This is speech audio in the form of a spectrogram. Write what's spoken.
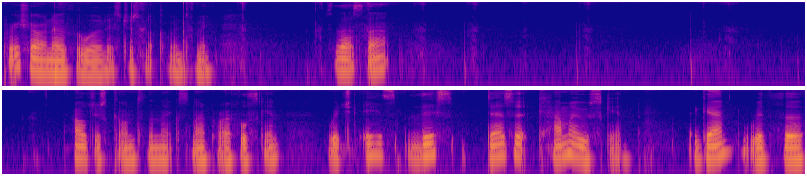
Pretty sure I know the word, it's just not coming to me. So that's that. I'll just go on to the next sniper rifle skin, which is this desert camo skin. Again, with the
